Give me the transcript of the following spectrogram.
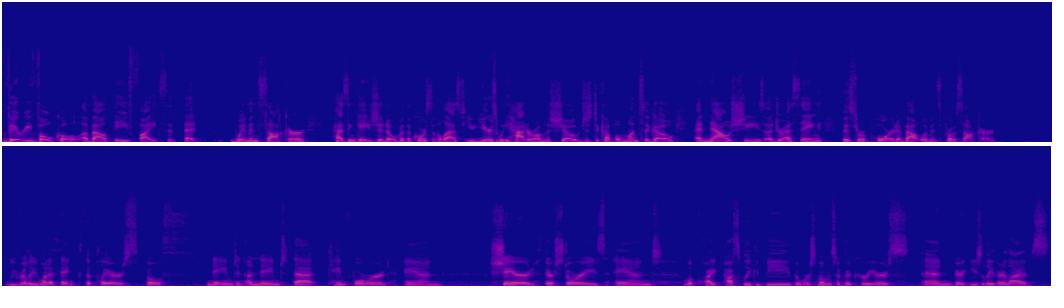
very vocal about the fights that, that women's soccer has engaged in over the course of the last few years. We had her on the show just a couple months ago, and now she's addressing this report about women's pro soccer we really want to thank the players, both named and unnamed, that came forward and shared their stories and what quite possibly could be the worst moments of their careers and very easily their lives.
